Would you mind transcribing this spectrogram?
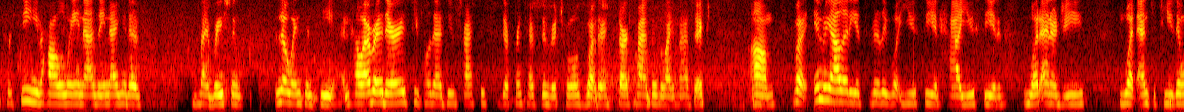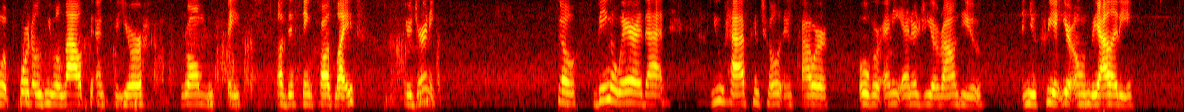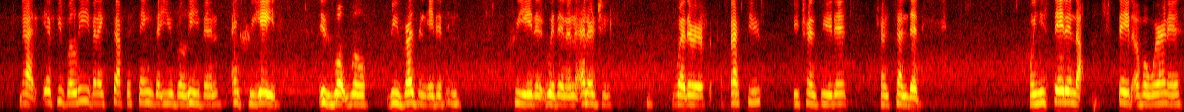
perceive Halloween as a negative vibration, low intensity, and however, there is people that do practice different types of rituals, whether it's dark magic, or light magic. Um, but in reality, it's really what you see and how you see it, and what energies, what entities, and what portals you allow to enter your and space of this thing called life, your journey. So, being aware that you have control and power over any energy around you and you create your own reality that if you believe and accept the things that you believe in and create is what will be resonated and created within an energy whether it affects you you transmute it transcend it when you stay in the state of awareness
